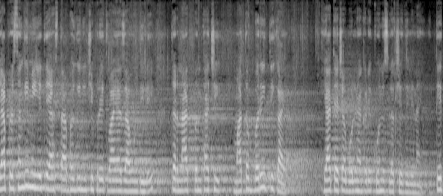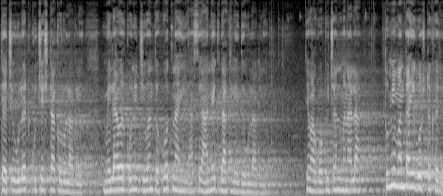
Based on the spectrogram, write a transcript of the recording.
या प्रसंगी मी येथे असता भगिनीची प्रेत वाया जाऊन दिले तर नाथपंथाची मातब्बरी ती काय? या त्याच्या बोलण्याकडे कोणीच लक्ष दिले नाही. ते त्याची उलट कुचेष्टा करू लागले. मेल्यावर कोणी जिवंत होत नाही असे अनेक दाखले देऊ लागले. तेव्हा गोपीचंद म्हणाला तुम्ही म्हणता ही गोष्ट खरी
